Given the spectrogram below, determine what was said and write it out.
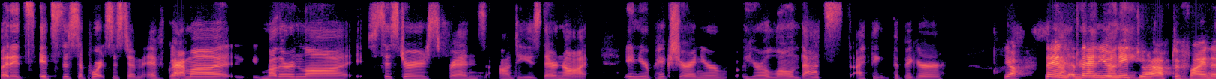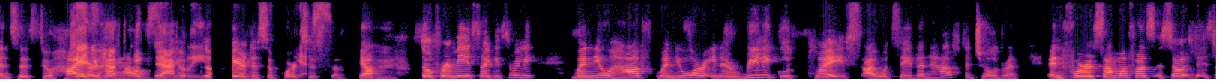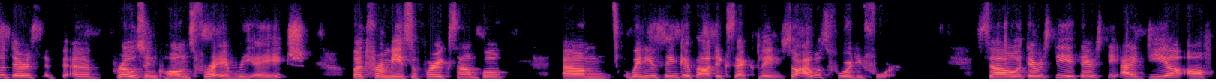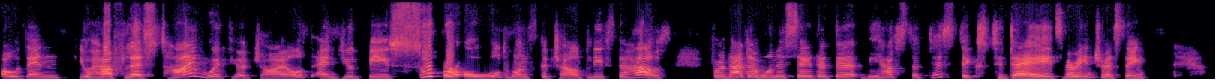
but it's it's the support system if yeah. grandma mother-in-law sisters friends aunties they're not in your picture and you're you're alone that's i think the bigger yeah then then you money. need to have the finances to hire the help exactly. to, to hire the support yes. system yeah mm-hmm. so for me it's like it's really when you have when you are in a really good place i would say then have the children and for some of us so so there's uh, pros and cons for every age but for me so for example um, when you think about exactly so i was 44 so there's the there's the idea of oh then you have less time with your child and you'd be super old once the child leaves the house for that i want to say that the, we have statistics today it's very interesting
